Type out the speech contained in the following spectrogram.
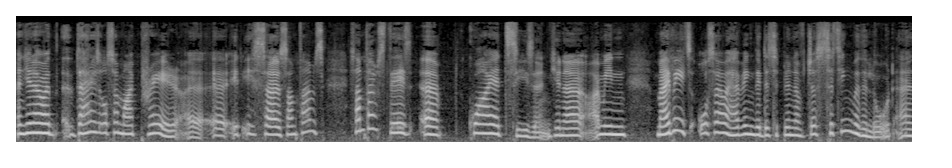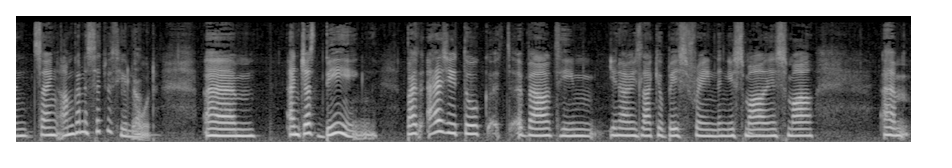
And you know? That is also my prayer. Uh, uh, it is so. Sometimes, sometimes there's a quiet season. You know, I mean, maybe it's also having the discipline of just sitting with the Lord and saying, "I'm going to sit with you, Yeah. Lord," um, and just being. But as you talk about him, you know, he's like your best friend, and you smile and you smile. Um,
